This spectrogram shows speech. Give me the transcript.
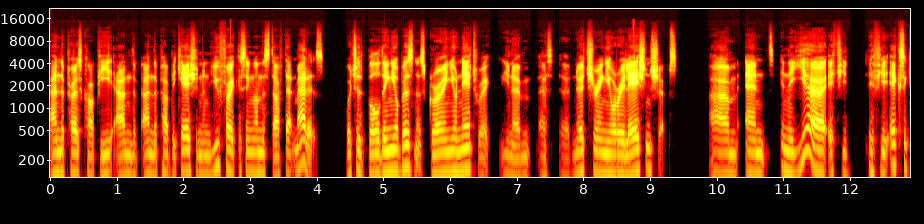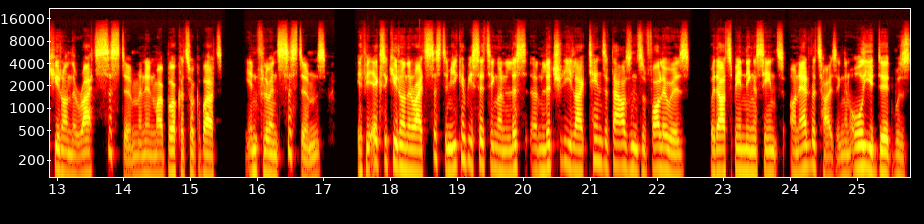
and the press copy and the, and the publication and you focusing on the stuff that matters which is building your business growing your network you know uh, uh, nurturing your relationships. Um, and in a year if you if you execute on the right system and in my book i talk about influence systems if you execute on the right system you can be sitting on, list, on literally like tens of thousands of followers without spending a cent on advertising. And all you did was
